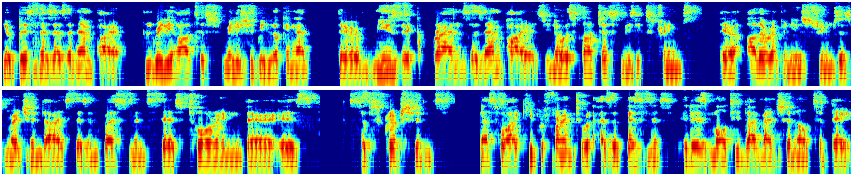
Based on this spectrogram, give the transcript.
your business as an empire. And really artists really should be looking at their music brands as empires. You know, it's not just music streams. There are other revenue streams. There's merchandise, there's investments, there's touring, there is subscriptions. That's why I keep referring to it as a business. It is multidimensional today.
